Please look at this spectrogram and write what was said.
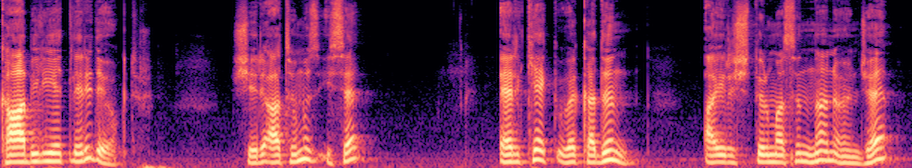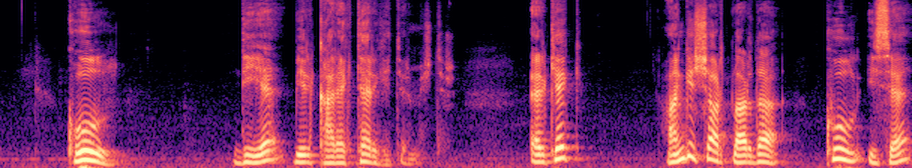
kabiliyetleri de yoktur. Şeriatımız ise erkek ve kadın ayrıştırmasından önce kul diye bir karakter getirmiştir. Erkek hangi şartlarda kul ise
